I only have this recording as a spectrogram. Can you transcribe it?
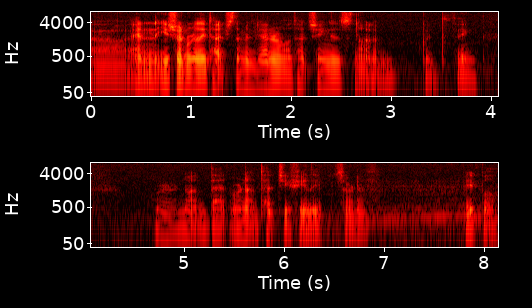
Uh, and you shouldn't really touch them in general. Touching is not a good thing. We're not that we're not touchy-feely sort of people.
